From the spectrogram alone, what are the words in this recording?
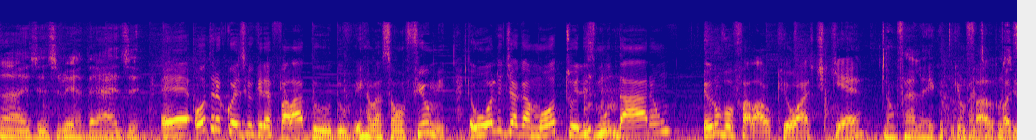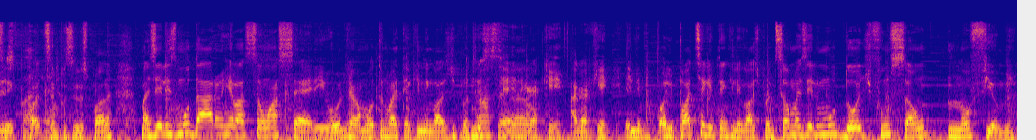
Ai, gente, verdade. É, outra coisa que eu queria falar do, do- em relação ao filme, o olho de Agamotto, eles mudaram. Eu não vou falar o que eu acho que é, Não fala aí, porque não pode falo, ser pode, ser, spoiler. pode ser possível spoiler. Mas eles mudaram em relação à série. O Olho de Agamotto não vai ter aquele negócio de proteção. Não, a série, HQ. HQ. Ele, ele pode ser que tenha aquele negócio de proteção, mas ele mudou de função no filme.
